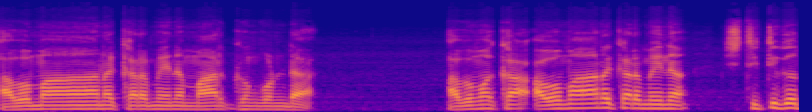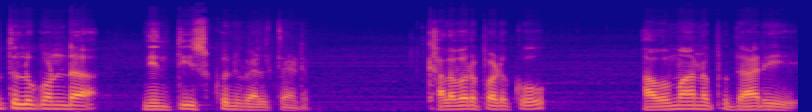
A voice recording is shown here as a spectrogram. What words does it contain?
అవమానకరమైన మార్గం గుండా అవమక అవమానకరమైన స్థితిగతులు గుండా నేను తీసుకొని వెళ్తాడు. కలవరపడకు అవమానపు దారి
